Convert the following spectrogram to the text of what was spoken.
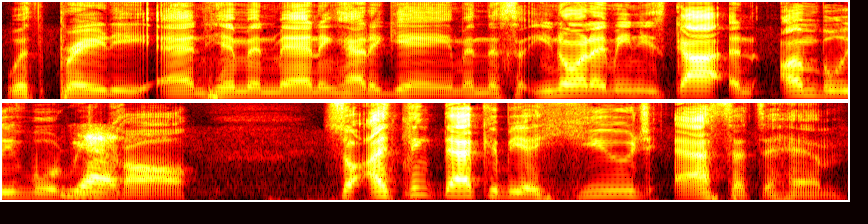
with Brady, and him and Manning had a game, and this, you know what I mean? He's got an unbelievable Yes. recall, so I think that could be a huge asset to him.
